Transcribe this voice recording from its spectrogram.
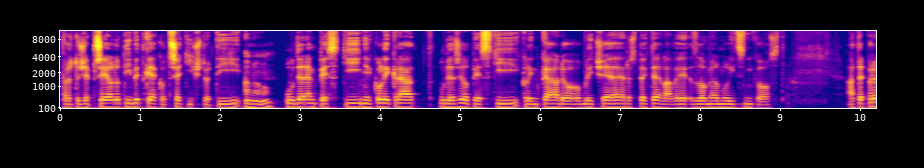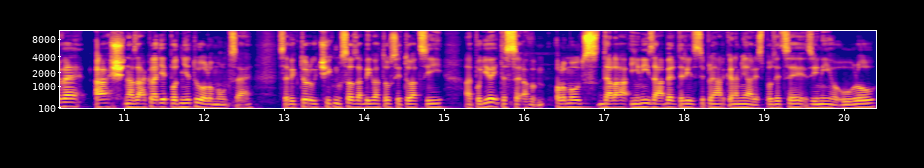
Protože přijel do té bitky jako třetí, čtvrtý, ano. úderem pěstí několikrát udeřil pěstí Klimka do obliče, respektive hlavy, zlomil mu lícní kost. A teprve až na základě podnětu Olomouce se Viktor Ujčík musel zabývat tou situací, ale podívejte se, a Olomouc dala jiný záběr, který disciplinárka neměla dispozici z jiného úhlu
